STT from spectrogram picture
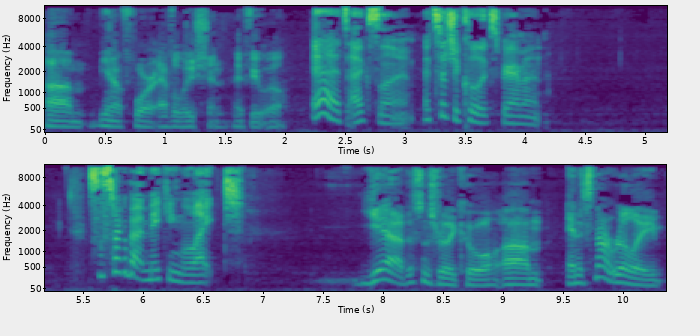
um, you know, for evolution, if you will. Yeah, it's excellent. It's such a cool experiment. So let's talk about making light. Yeah, this one's really cool. Um, and it's not really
